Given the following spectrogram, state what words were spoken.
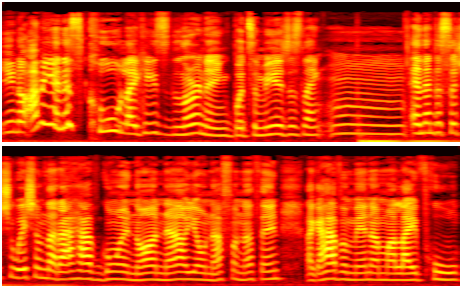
You know, I mean, and it's cool. Like he's learning, but to me, it's just like, mm. and then the situation that I have going on now, yo, not for nothing. Like I have a man in my life who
